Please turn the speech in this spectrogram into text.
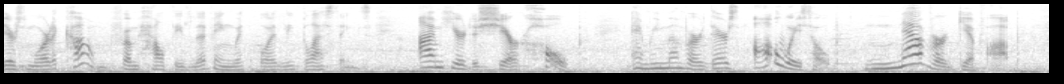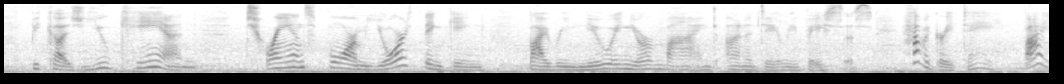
There's more to come from Healthy Living with Oily Blessings. I'm here to share hope. And remember, there's always hope. Never give up because you can transform your thinking by renewing your mind on a daily basis. Have a great day. Bye.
